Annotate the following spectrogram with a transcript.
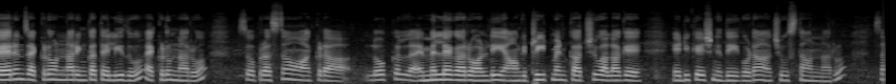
పేరెంట్స్ ఎక్కడ ఉన్నారు ఇంకా తెలీదు ఎక్కడున్నారో. సో ప్రస్తుతం అక్కడ లోకల్ ఎమ్మెల్యే గారు ఆల్రెడీ ఆమెకి ట్రీట్మెంట్ ఖర్చు అలాగే ఎడ్యుకేషన్ ఇది కూడా చూస్తూ ఉన్నారు. సో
